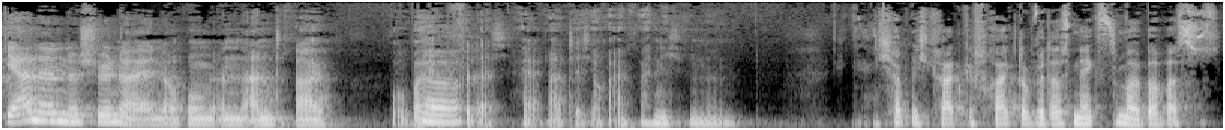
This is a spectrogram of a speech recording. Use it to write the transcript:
gerne eine schöne Erinnerung an einen Antrag. Wobei, vielleicht heirate ich auch einfach nicht. Und Ich habe mich gerade gefragt, ob wir das nächste Mal über was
